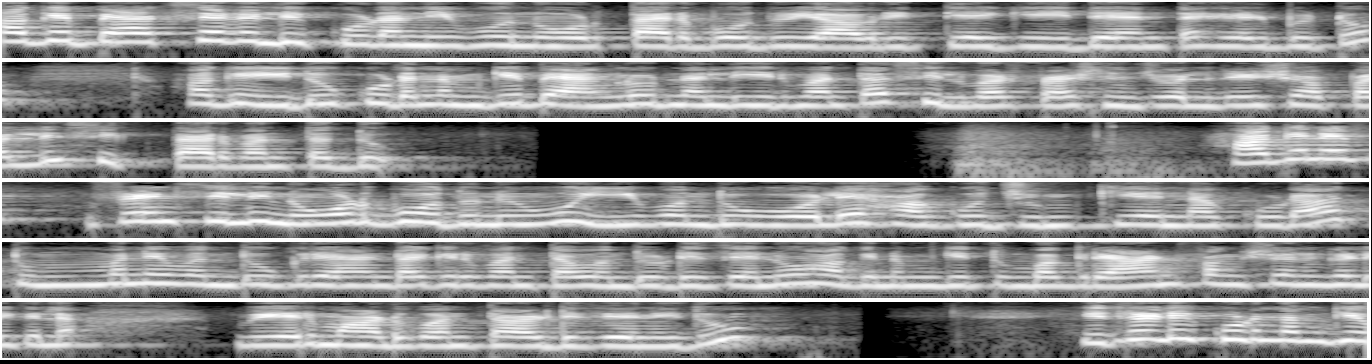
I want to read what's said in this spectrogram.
ಹಾಗೆ ಬ್ಯಾಕ್ ಸೈಡಲ್ಲಿ ಕೂಡ ನೀವು ನೋಡ್ತಾ ಇರ್ಬೋದು ಯಾವ ರೀತಿಯಾಗಿ ಇದೆ ಅಂತ ಹೇಳಿಬಿಟ್ಟು. ಹಾಗೆ ಇದು ಕೂಡ ನಮಗೆ ಬ್ಯಾಂಗ್ಳೂರ್ನಲ್ಲಿ ಇರುವಂಥ ಸಿಲ್ವರ್ ಫ್ಯಾಷನ್ ಜ್ಯುವೆಲ್ಲರಿ ಶಾಪಲ್ಲಿ ಸಿಗ್ತಾ ಇರುವಂಥದ್ದು ಹಾಗೆಯೇ ಫ್ರೆಂಡ್ಸ್ ಇಲ್ಲಿ ನೋಡ್ಬೋದು ನೀವು ಈ ಒಂದು ಓಲೆ ಹಾಗೂ ಜುಮ್ಕಿಯನ್ನು ಕೂಡ ತುಂಬಾನೇ ಒಂದು ಗ್ರ್ಯಾಂಡ್ ಆಗಿರುವಂಥ ಒಂದು ಡಿಸೈನು ಹಾಗೆ ನಮಗೆ ತುಂಬ ಗ್ರ್ಯಾಂಡ್ ಫಂಕ್ಷನ್ಗಳಿಗೆಲ್ಲ ವೇರ್ ಮಾಡುವಂಥ ಡಿಸೈನ್ ಇದು. ಇದರಲ್ಲಿ ಕೂಡ ನಮಗೆ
